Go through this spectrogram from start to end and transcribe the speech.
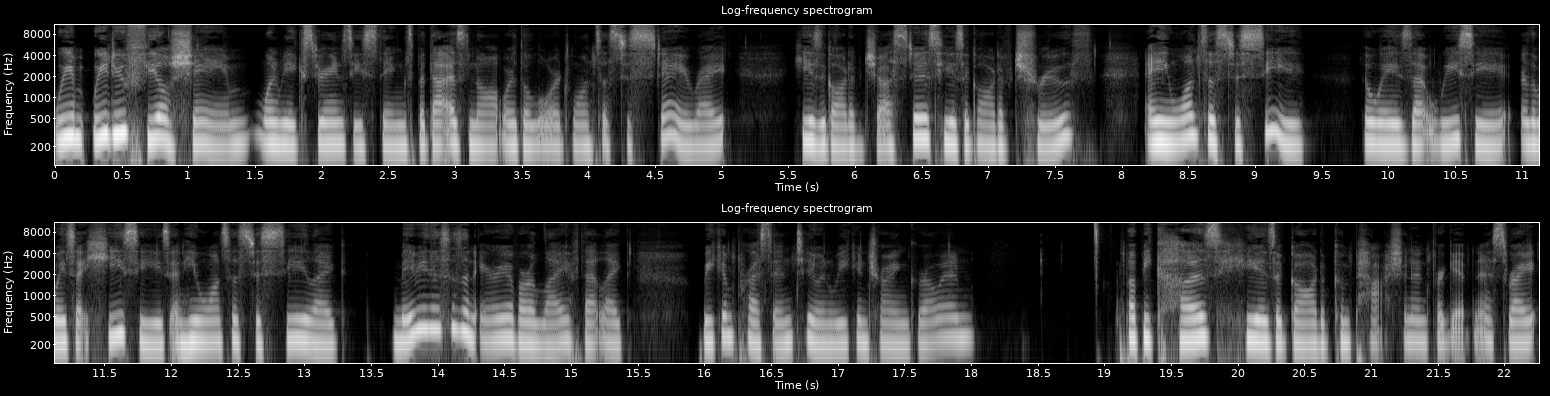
We we do feel shame when we experience these things, but that is not where the Lord wants us to stay, right? He is a God of justice, he is a God of truth, and he wants us to see the ways that we see or the ways that he sees and he wants us to see like maybe this is an area of our life that like we can press into and we can try and grow in. But because he is a God of compassion and forgiveness, right?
